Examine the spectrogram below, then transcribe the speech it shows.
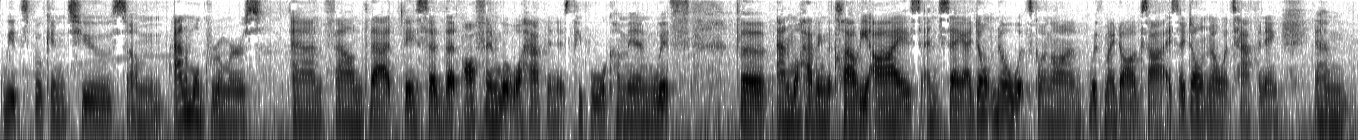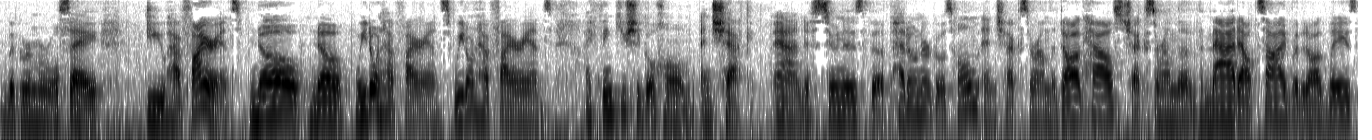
We had spoken to some animal groomers and found that they said that often what will happen is people will come in with the animal having the cloudy eyes and say, I don't know what's going on with my dog's eyes. I don't know what's happening. And the groomer will say, Do you have fire ants? No, no, we don't have fire ants. We don't have fire ants. I think you should go home and check And as soon as the pet owner goes home and checks around the dog house, checks around the, the mat outside where the dog lays,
